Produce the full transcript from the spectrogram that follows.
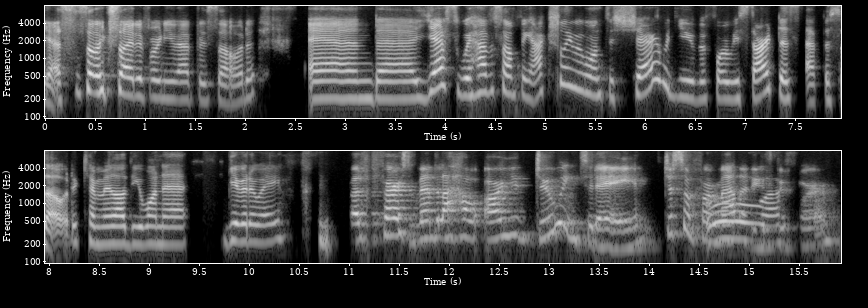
yes, so excited for a new episode. And uh, yes, we have something actually we want to share with you before we start this episode. Camilla, do you want to give it away? But first, Vendela, how are you doing today? Just some formalities oh, before.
